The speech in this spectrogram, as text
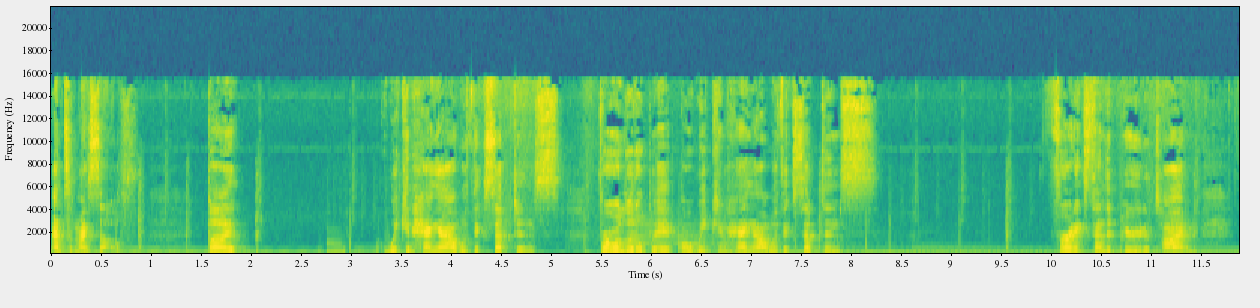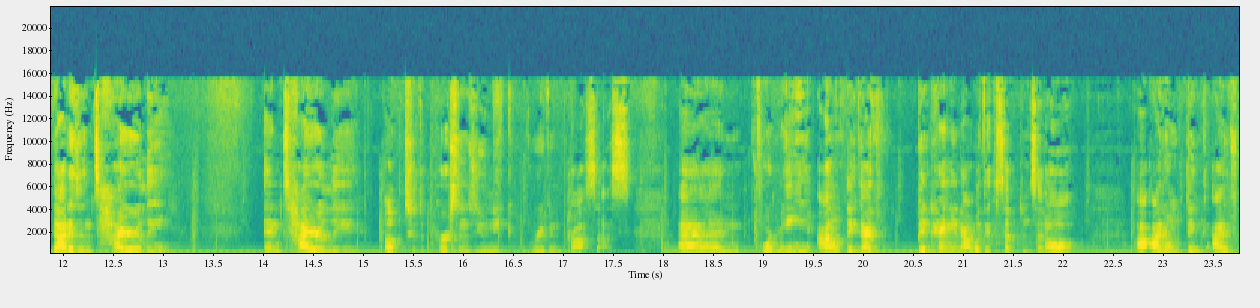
and to myself, but we can hang out with acceptance for a little bit, or we can hang out with acceptance for an extended period of time. That is entirely, entirely up to the person's unique grieving process. And for me, I don't think I've been hanging out with acceptance at all. I don't think I've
